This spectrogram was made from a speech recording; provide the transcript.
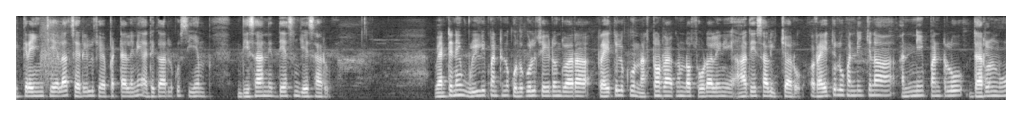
విక్రయించేలా చర్యలు చేపట్టాలని అధికారులకు సీఎం దిశానిర్దేశం చేశారు. వెంటనే ఉల్లి పంటను కొనుగోలు చేయడం ద్వారా రైతులకు నష్టం రాకుండా చూడాలని ఆదేశాలు ఇచ్చారు. రైతులు పండించిన అన్ని పంటలు ధరలను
